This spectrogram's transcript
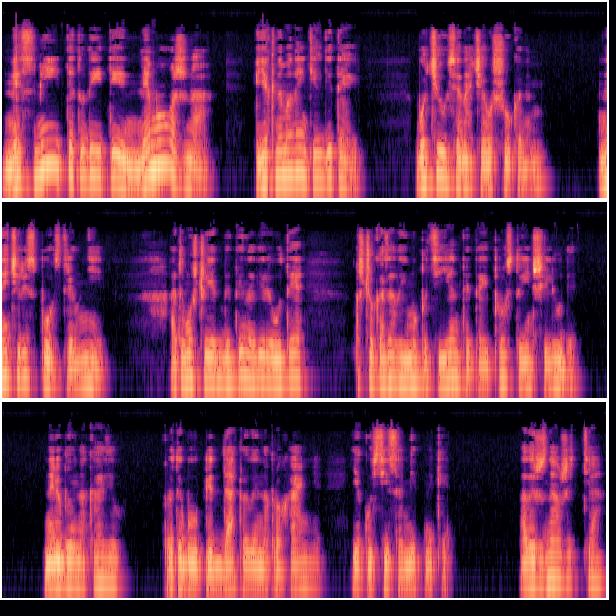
Не смійте туди йти, не можна, як на маленьких дітей, бо чувся, наче ошуканим. Не через постріл, ні, а тому, що як дитина вірив у те, що казали йому пацієнти та й просто інші люди. Не любив наказів, проте був піддатливий на прохання, як усі самітники, але ж знав життя.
